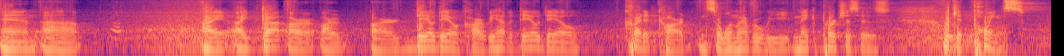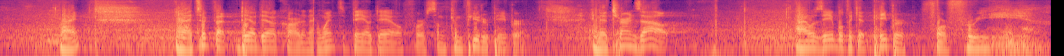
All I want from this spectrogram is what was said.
and uh, I, I got our, our, our Deo Deo card. We have a Deo Deo credit card, and so whenever we make purchases, we get points, right? And I took that Deo Deo card and I went to Deo Deo for some computer paper. And it turns out I was able to get paper for free.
